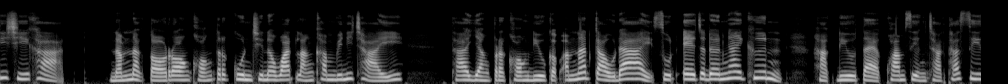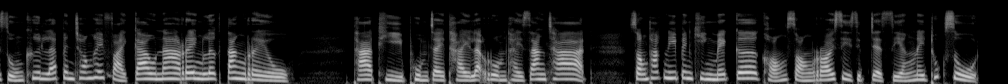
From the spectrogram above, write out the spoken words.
ที่ชี้ขาด น้ำหนักต่อรองของตระกูลชินวัตรหลังคำวินิจฉัย ถ้ายังประคองดิวกับอำนาจเก่าได้สูตร A จะเดินง่ายขึ้น หากดิวแตกความเสี่ยงฉากทัศซีสูงขึ้น และเป็นช่องให้ฝ่ายก้าวหน้าเร่งเลือกตั้งเร็วท่าทีภูมิใจไทยและรวมไทยสร้างชาติสองพักนี้เป็นคิงเมกเกอร์ของ 247 เสียงในทุกสูตร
